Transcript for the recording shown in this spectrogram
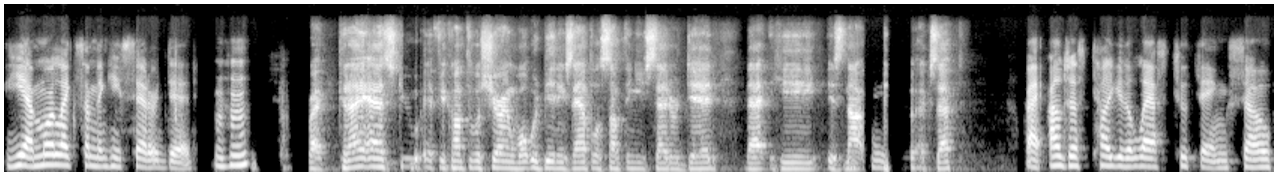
Yeah, more like something he said or did. Mm-hmm. Right. Can I ask you if you're comfortable sharing what would be an example of something you said or did that he is not willing to accept? Right. I'll just tell you the last two things. So,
